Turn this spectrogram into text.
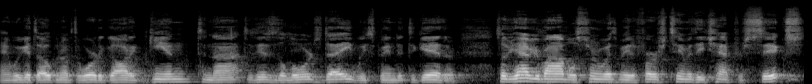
and we get to open up the Word of God again tonight. It is the Lord's Day. We spend it together. So if you have your Bibles, turn with me to 1 Timothy chapter 6.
